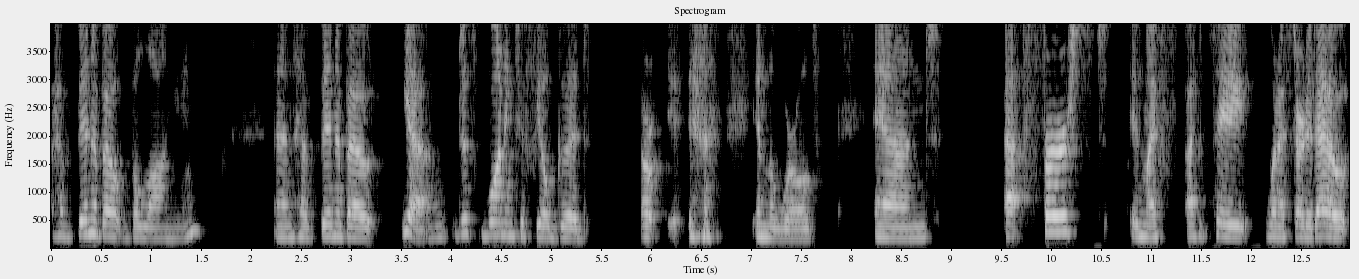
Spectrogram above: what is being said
have been about belonging and have been about yeah just wanting to feel good or in the world. And at first in my i'd say when i started out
